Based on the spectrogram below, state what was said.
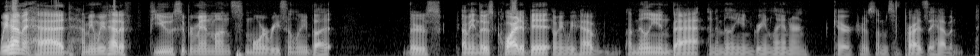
we haven't had. I mean, we've had a few Superman months more recently, but there's. I mean, there's quite a bit. I mean, we have a million Bat and a million Green Lantern characters. I'm surprised they haven't. I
